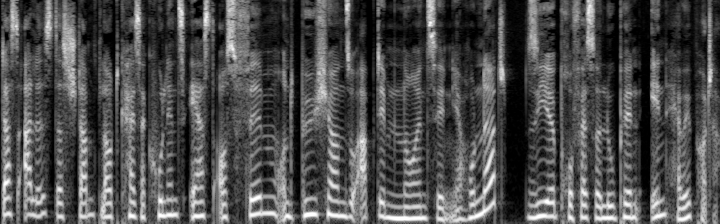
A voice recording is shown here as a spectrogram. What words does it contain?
das alles, das stammt laut Kaiser Collins erst aus Filmen und Büchern so ab dem 19. Jahrhundert, siehe Professor Lupin in Harry Potter.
